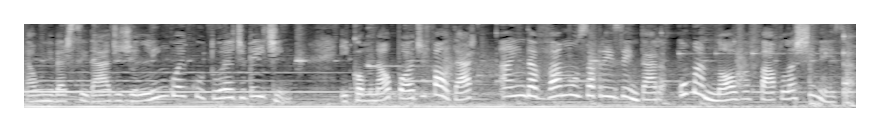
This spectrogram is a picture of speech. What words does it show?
da Universidade de Língua e Cultura de Beijing. E como não pode faltar, ainda vamos apresentar uma nova fábula chinesa.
